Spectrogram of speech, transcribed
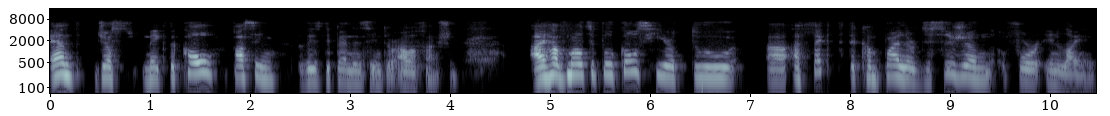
and just make the call passing this dependency into our function. I have multiple calls here to uh, affect the compiler decision for inlining.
